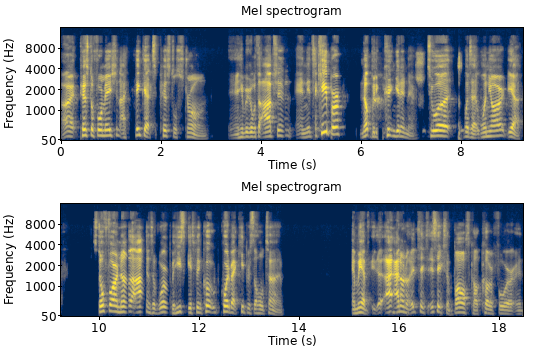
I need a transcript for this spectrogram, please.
All right, pistol formation. I think that's pistol strong. And here we go with the option, and it's a keeper. Nope, but he couldn't get in there. To a what's that? One yard? Yeah. So far, none of the options have worked, but he's it's been quarterback keepers the whole time. And we have I, I don't know. It takes it takes a balls called cover four in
